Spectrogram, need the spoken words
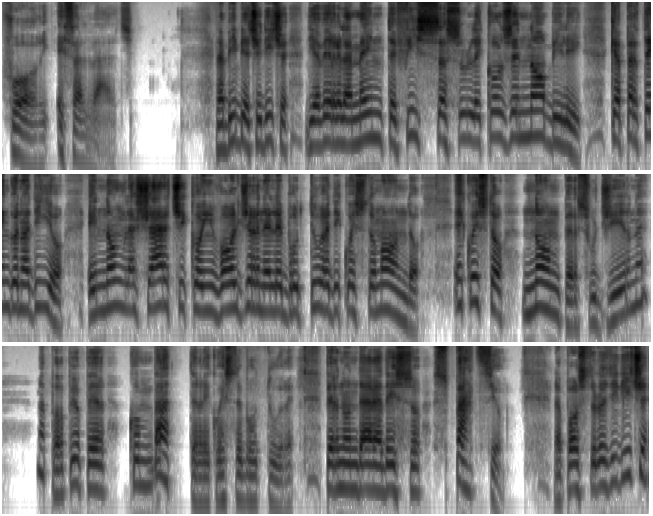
fuori e salvarci. La Bibbia ci dice di avere la mente fissa sulle cose nobili che appartengono a Dio e non lasciarci coinvolgere nelle brutture di questo mondo. E questo non per sfuggirne, ma proprio per combattere queste brutture, per non dare ad esso spazio L'Apostolo ti dice,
